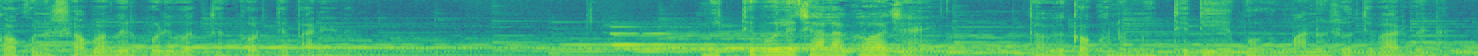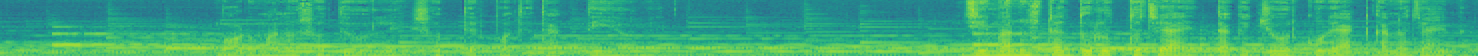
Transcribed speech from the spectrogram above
কখনো স্বভাবের পরিবর্তন করতে পারে না। মিথ্যে বলে চালাক হওয়া যায় তবে কখনো মিথ্যে দিয়ে বড় মানুষ হতে পারবে না। বড় মানুষ হতে হলে সত্যের পথে থাকতেই হবে। যে মানুষটা দূরত্ব চায়, তাকে জোর করে আটকানো যায় না।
